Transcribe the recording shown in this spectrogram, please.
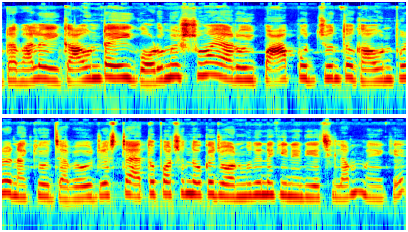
ওটা ভালো। এই গাউনটা এই গরমের সময় আর ওই পা পর্যন্ত গাউন পরে নাকি ও যাবে। ওই ড্রেসটা এত পছন্দ, ওকে জন্মদিনে কিনে দিয়েছিলাম মেয়েকে।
